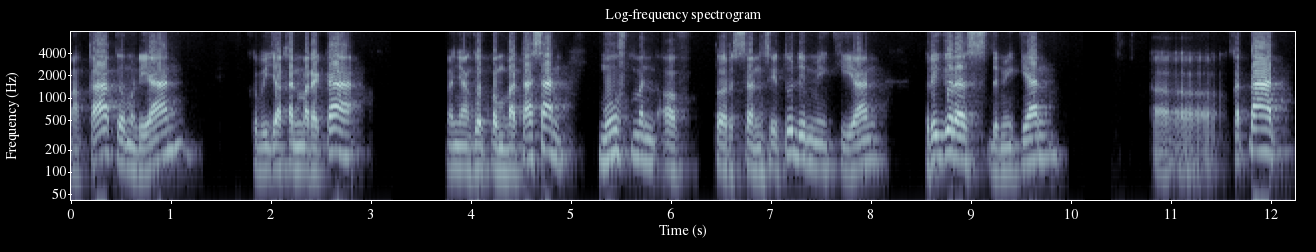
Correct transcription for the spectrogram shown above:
Maka kemudian kebijakan mereka menyangkut pembatasan movement of persons itu demikian rigorous, demikian uh, ketat.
